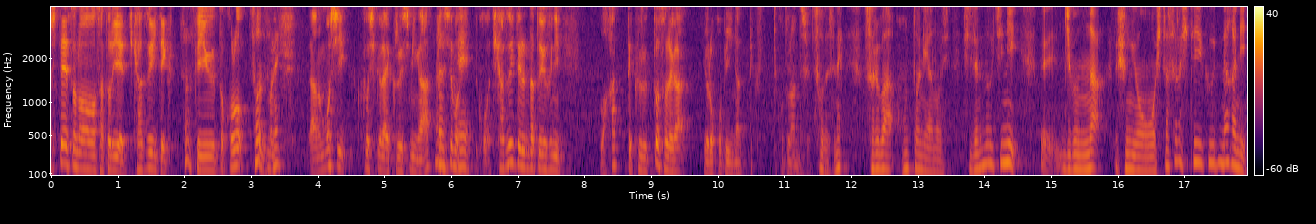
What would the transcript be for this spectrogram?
してその悟りへ近づいていくっていうところそうですね。あのもし少しくらい苦しみがあったとしても、こう近づいてるんだというふうに分かってくるとそれが喜びになっていくってことなんでしょうか？そうですね。それは本当にあの自然のうちに、えー自分が修行をひたすらしていく中に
